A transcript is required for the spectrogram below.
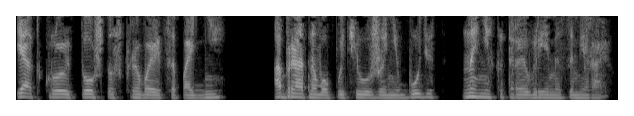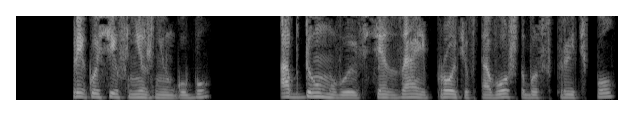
и открою то, что скрывается под ней, обратного пути уже не будет, на некоторое время замираю. Прикусив нижнюю губу, обдумываю все «за» и против того, чтобы вскрыть пол,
